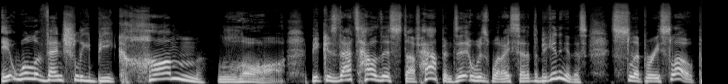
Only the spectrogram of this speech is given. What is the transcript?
it will eventually become law because that's how this stuff happens. It was what I said at the beginning of this slippery slope.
